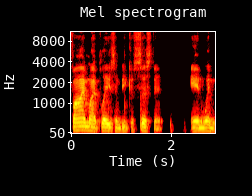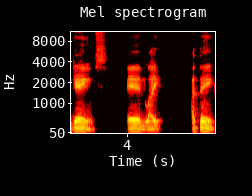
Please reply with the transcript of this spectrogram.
find my place and be consistent and win games, and like I think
